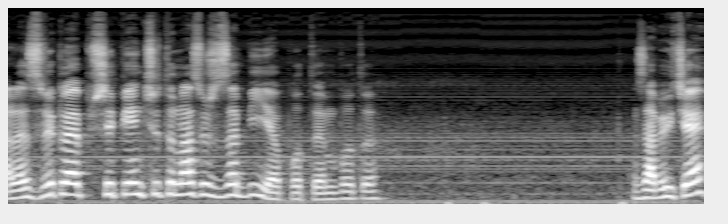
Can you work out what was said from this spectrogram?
Ale zwykle przy 5 to nas już zabija potem, bo to... Zabił cię?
